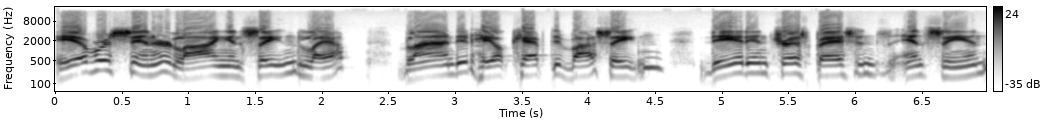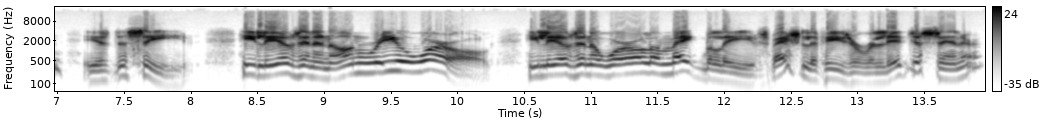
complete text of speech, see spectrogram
Every sinner lying in Satan's lap, blinded, held captive by Satan, dead in trespasses and sin, is deceived. He lives in an unreal world. He lives in a world of make believe, especially if he's a religious sinner.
